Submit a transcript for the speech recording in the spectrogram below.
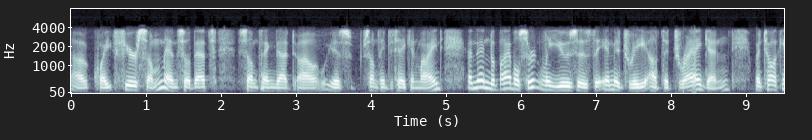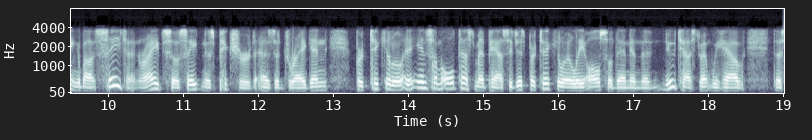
uh, quite fearsome. And so that's something that uh, is something to take in mind. And then the Bible certainly uses the imagery of the dragon when talking about Satan, right? So Satan is pictured as a dragon, particularly in some Old Testament passages, particularly also then in the New Testament, we have the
